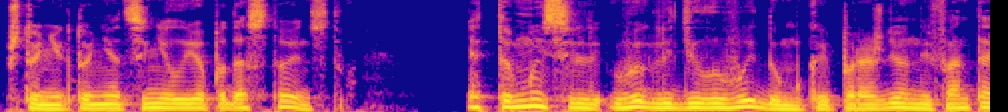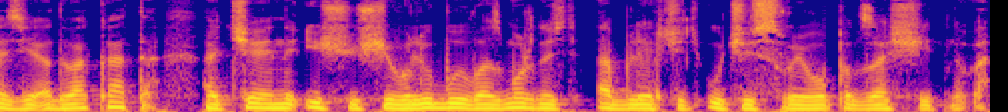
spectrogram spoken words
что никто не оценил ее по достоинству – эта мысль выглядела выдумкой, порожденной фантазией адвоката, отчаянно ищущего любую возможность облегчить участь своего подзащитного.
